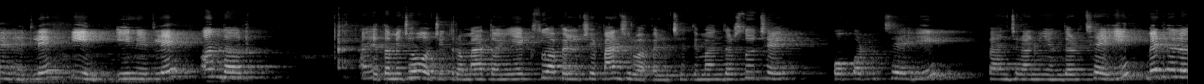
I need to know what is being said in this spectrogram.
એન એટલે ઇન ઇન એટલે અંદર. અને તમે જુઓ ચિત્રમાં તો અહીંયા એક શું આપેલું છે? પાંજરું આપેલું છે. તેમાં અંદર શું છે? પોપટ છે એ પાંજરાની અંદર છે એ બેઠેલો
